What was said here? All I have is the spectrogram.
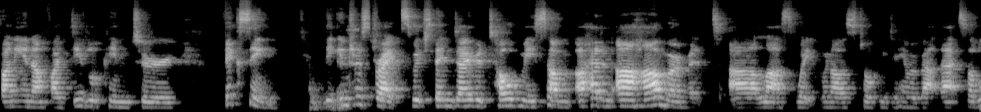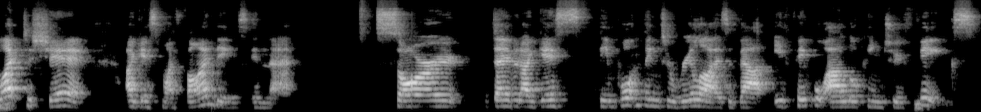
funny enough, I did look into fixing the interest rates, which then David told me some. I had an aha moment uh, last week when I was talking to him about that. So I'd like to share, I guess, my findings in that. So, David, I guess the important thing to realize about if people are looking to fix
